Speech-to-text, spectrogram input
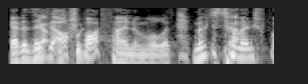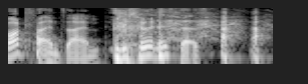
Ja, dann sind Ja, wir auch. Sportfeinde, Moritz. Möchtest du mein Sportfeind sein? Wie schön ist das?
